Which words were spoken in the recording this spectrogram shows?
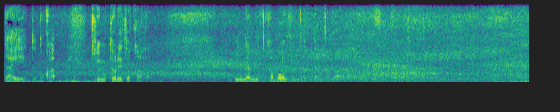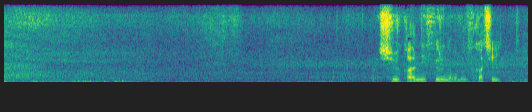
ダイエットとか筋トレとかみんな3日坊主になったりとか。習慣にするのが難しいっていう。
